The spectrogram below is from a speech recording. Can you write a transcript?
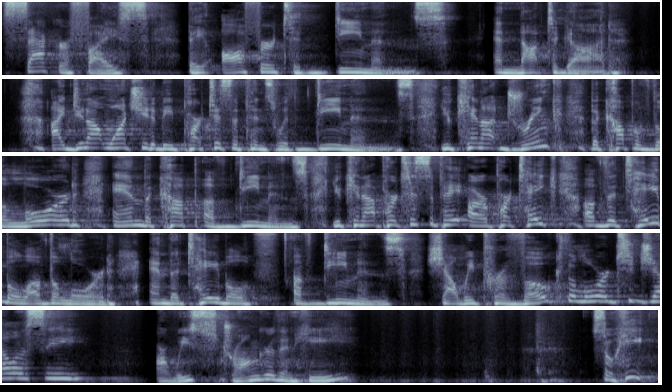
sacrifice, they offer to demons and not to God. I do not want you to be participants with demons. You cannot drink the cup of the Lord and the cup of demons. You cannot participate or partake of the table of the Lord and the table of demons. Shall we provoke the Lord to jealousy? Are we stronger than he? So he,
